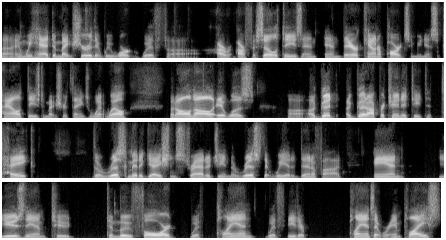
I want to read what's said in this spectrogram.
uh, and we had to make sure that we worked with uh, our, our facilities and, and their counterparts and municipalities to make sure things went well. But all in all, it was uh, a good a good opportunity to take the risk mitigation strategy and the risks that we had identified and use them to to move forward with plan with either plans that were in place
